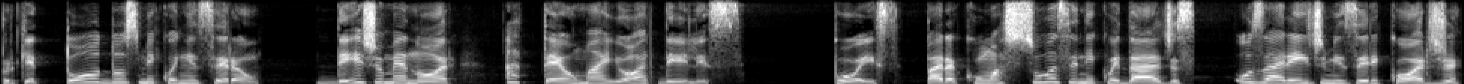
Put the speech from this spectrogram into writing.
porque todos me conhecerão, desde o menor até o maior deles. Pois, para com as suas iniquidades, usarei de misericórdia,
